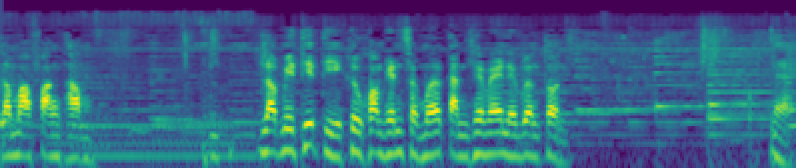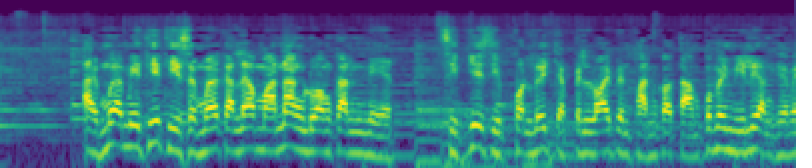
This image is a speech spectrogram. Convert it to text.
เรามาฟังธรรมเรามีทิฏฐิคือความเห็นเสมอกันใช่ไหมในเบื้องต้นเนี่ยไอ้เมื่อมีทิฏฐิเสมอกันแล้วมานั่งรวมกันเนี่ยสิบยี่สิบคนหรือจะเป็นร้อยเป็นพันก็ตามก็ไม่มีเรื่องใช่ไหม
